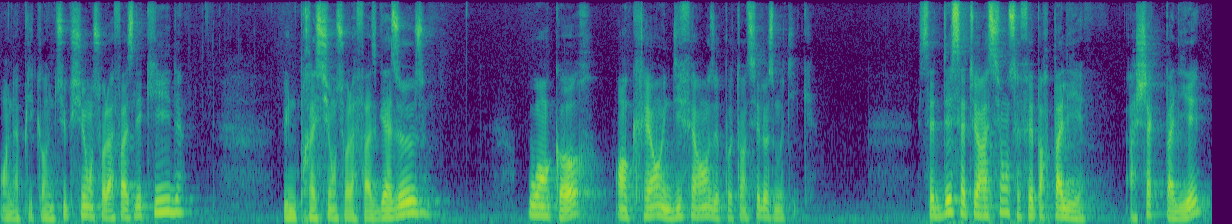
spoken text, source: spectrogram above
en appliquant une succion sur la phase liquide, une pression sur la phase gazeuse, ou encore en créant une différence de potentiel osmotique. Cette désaturation se fait par palier. À chaque palier,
